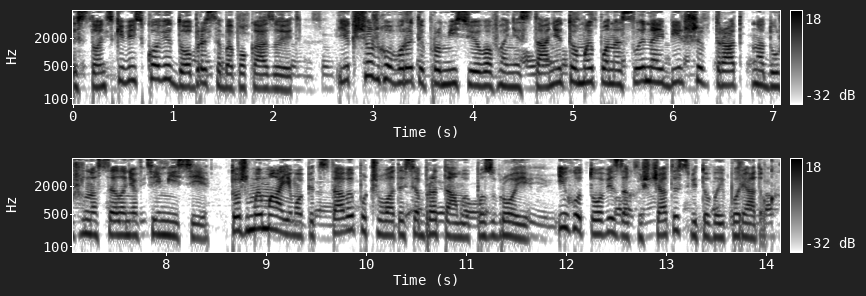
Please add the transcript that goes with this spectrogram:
Естонські військові добре себе показують. Якщо ж говорити про місію в Афганістані, то ми понесли найбільше втрат на душу населення в цій місії. Тож ми маємо підстави почуватися братами по зброї і готові захищати світовий порядок.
